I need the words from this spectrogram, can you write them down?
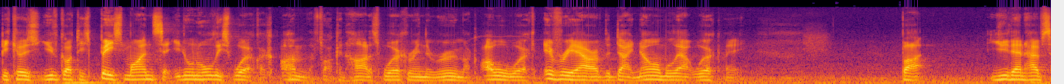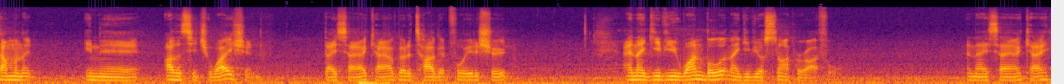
Because you've got this beast mindset, you're doing all this work. Like, I'm the fucking hardest worker in the room. Like, I will work every hour of the day. No one will outwork me. But you then have someone that in the other situation, they say, okay, I've got a target for you to shoot. And they give you one bullet and they give you a sniper rifle. And they say, okay.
